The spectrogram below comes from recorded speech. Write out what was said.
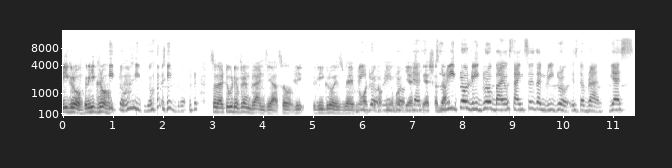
regrow regrow regrow regrow regrow so there are two different brands yeah so we regrow is where what we're regrow talking regrow about yes yes, so Shraddha. regrow regrow biosciences and regrow is the brand yes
